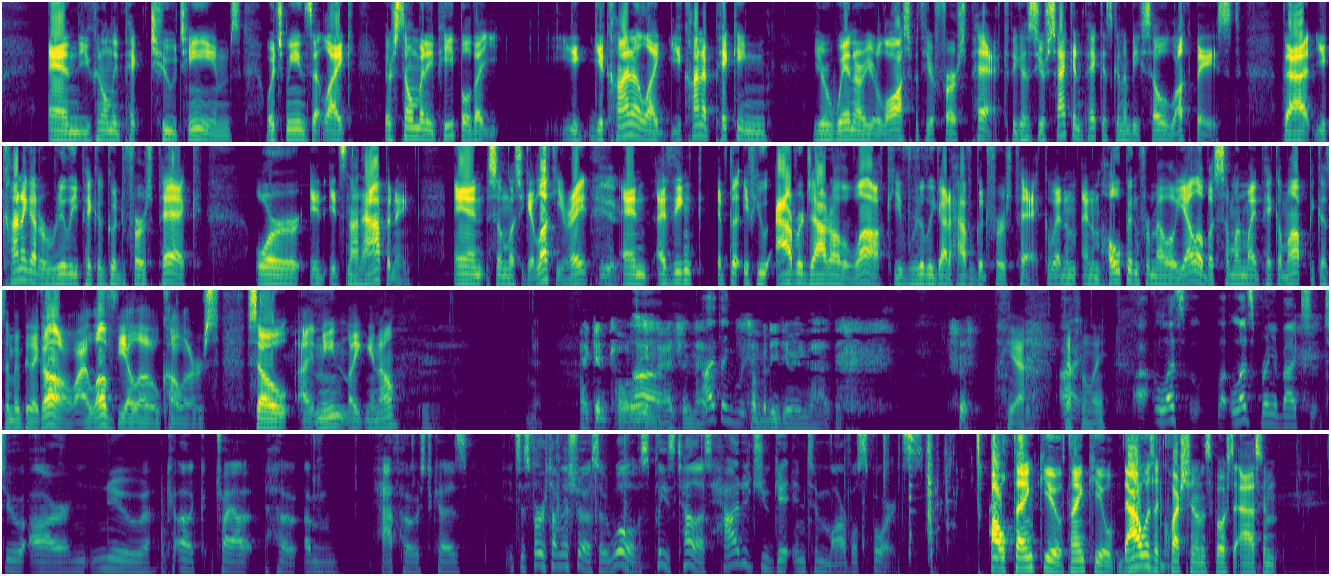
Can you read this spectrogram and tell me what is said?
and you can only pick two teams, which means that like there's so many people that you you, kind of like you kind of picking your win or your loss with your first pick because your second pick is going to be so luck based that you kind of got to really pick a good first pick or it, it's not happening. And so unless you get lucky, right? Yeah. And I think if the if you average out all the luck, you've really got to have a good first pick. And I'm, and I'm hoping for Mellow Yellow, but someone might pick them up because they might be like, "Oh, I love yellow colors." So I mean, like you know, I can totally Uh, imagine that. I think we- somebody doing that. yeah, right. definitely. Uh, let's let's bring it back to, to our new uh, tryout ho- um, half host because it's his first time on the show. So Wolves, please tell us how did you get into marble sports? Oh, thank you, thank you. That was a question I'm supposed to ask him.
